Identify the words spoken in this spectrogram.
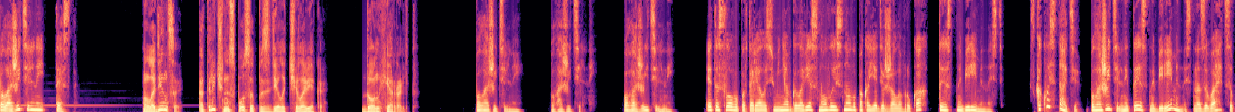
Положительный тест. Младенцы — отличный способ сделать человека. Дон Херальд. Положительный, положительный, положительный. Это слово повторялось у меня в голове снова и снова, пока я держала в руках тест на беременность. С какой стати положительный тест на беременность называется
